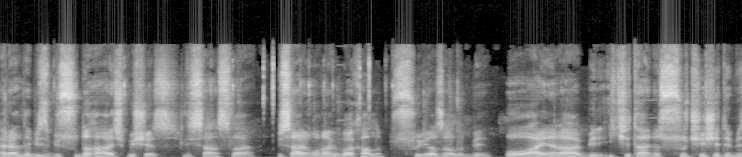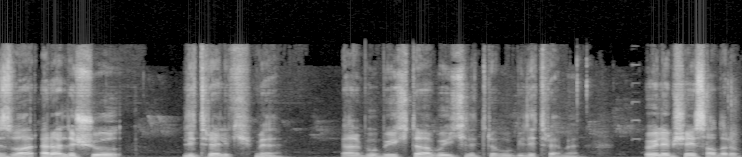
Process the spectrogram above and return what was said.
Herhalde biz bir su daha açmışız lisansla. Bir saniye ona bir bakalım. Su yazalım bir. O aynen abi. Bir iki tane su çeşidimiz var. Herhalde şu litrelik mi? Yani bu büyük ihtimal bu 2 litre bu 1 litre mi? Öyle bir şey sanırım.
